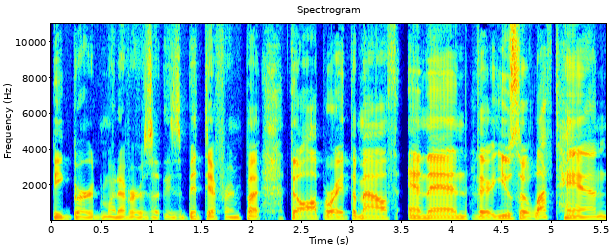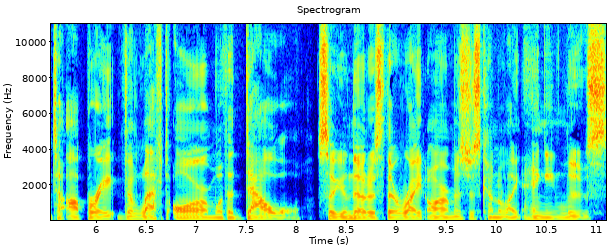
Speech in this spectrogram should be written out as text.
Big Bird and whatever is a, is a bit different, but they'll operate the mouth and then they use their left hand to operate their left arm with a dowel. So you'll notice their right arm is just kind of like hanging loose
